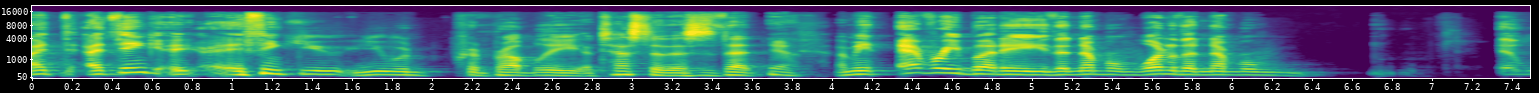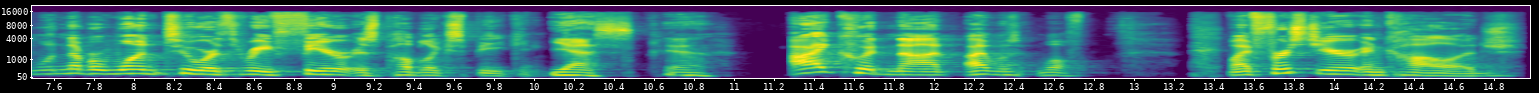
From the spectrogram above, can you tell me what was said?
I th- I think I think you you would could probably attest to this is that Yeah. I mean everybody the number one of the number eh, number one, two, or three fear is public speaking. Yes. Yeah. I could not. I was well. My first year in college,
